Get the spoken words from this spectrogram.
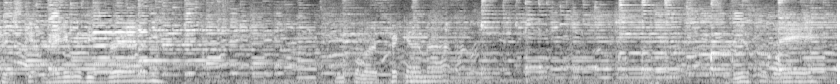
Patrick's getting ready with his bread. People are picking them up. It's a beautiful day.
